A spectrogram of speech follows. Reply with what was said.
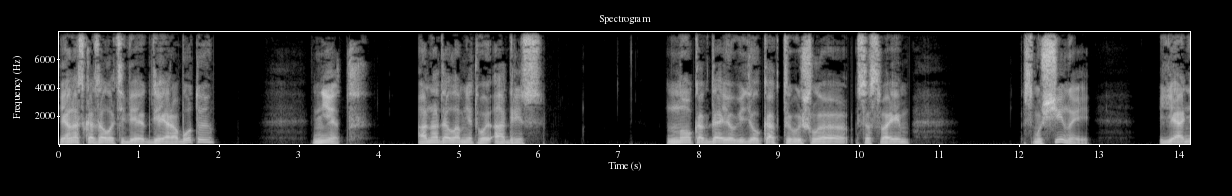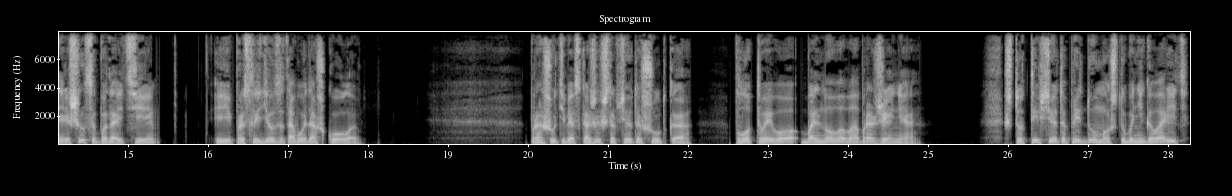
И она сказала тебе, где я работаю? Нет. Она дала мне твой адрес. Но когда я увидел, как ты вышла со своим... с мужчиной, я не решился подойти и проследил за тобой до школы. Прошу тебя, скажи, что все это шутка плод твоего больного воображения. Что ты все это придумал, чтобы не говорить,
